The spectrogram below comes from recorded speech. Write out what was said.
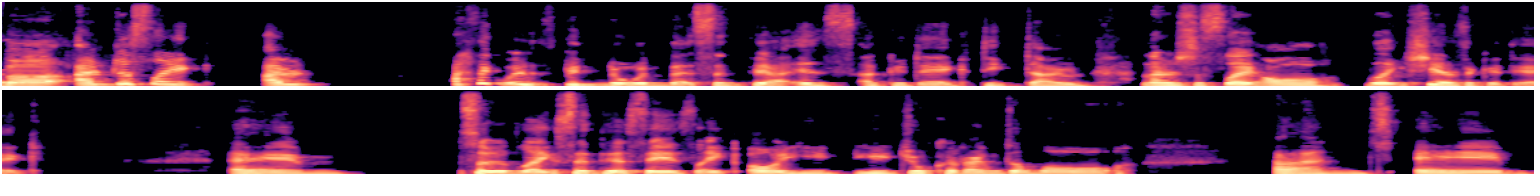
But I'm just like, I I think it's been known that Cynthia is a good egg deep down. And I was just like, oh, like she is a good egg. Um so like Cynthia says, like, oh, you you joke around a lot and um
